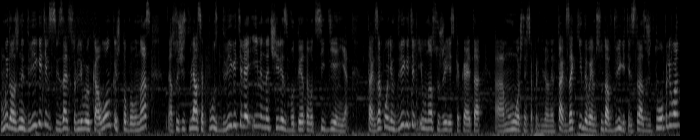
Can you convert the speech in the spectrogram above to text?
мы должны двигатель связать с рулевой колонкой, чтобы у нас осуществлялся пуск двигателя именно через вот это вот сиденье. Так, заходим в двигатель, и у нас уже есть какая-то а, мощность определенная. Так, закидываем сюда в двигатель сразу же топливо.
